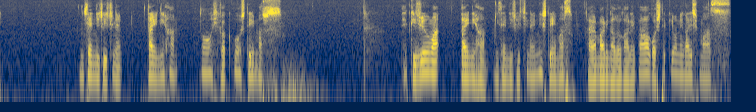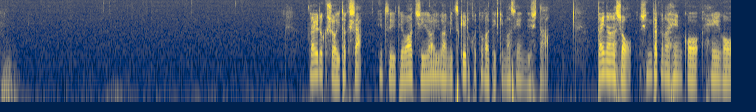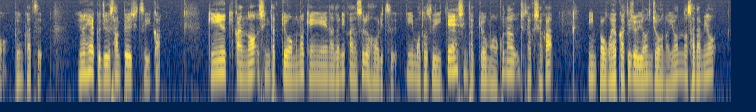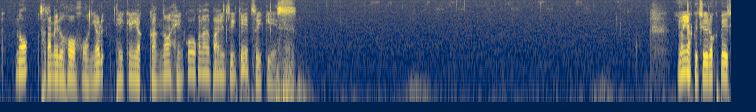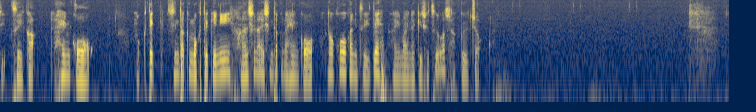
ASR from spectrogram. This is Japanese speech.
2021年第2版の比較をしています。基準は第2版2021年にしています。誤りなどがあればご指摘お願いします。第6章委託者については違いは見つけることができませんでした。第7章信託の変更、併合、分割413ページ追加金融機関の信託業務の経営などに関する法律に基づいて信託業務を行う受託者が民法584条の4の定めをの定める方法による定契約間の変更を行う場合について追記です。416ページ追加。変更。目的信託目的に反しない信託の変更の効果について曖昧な記述を削除。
